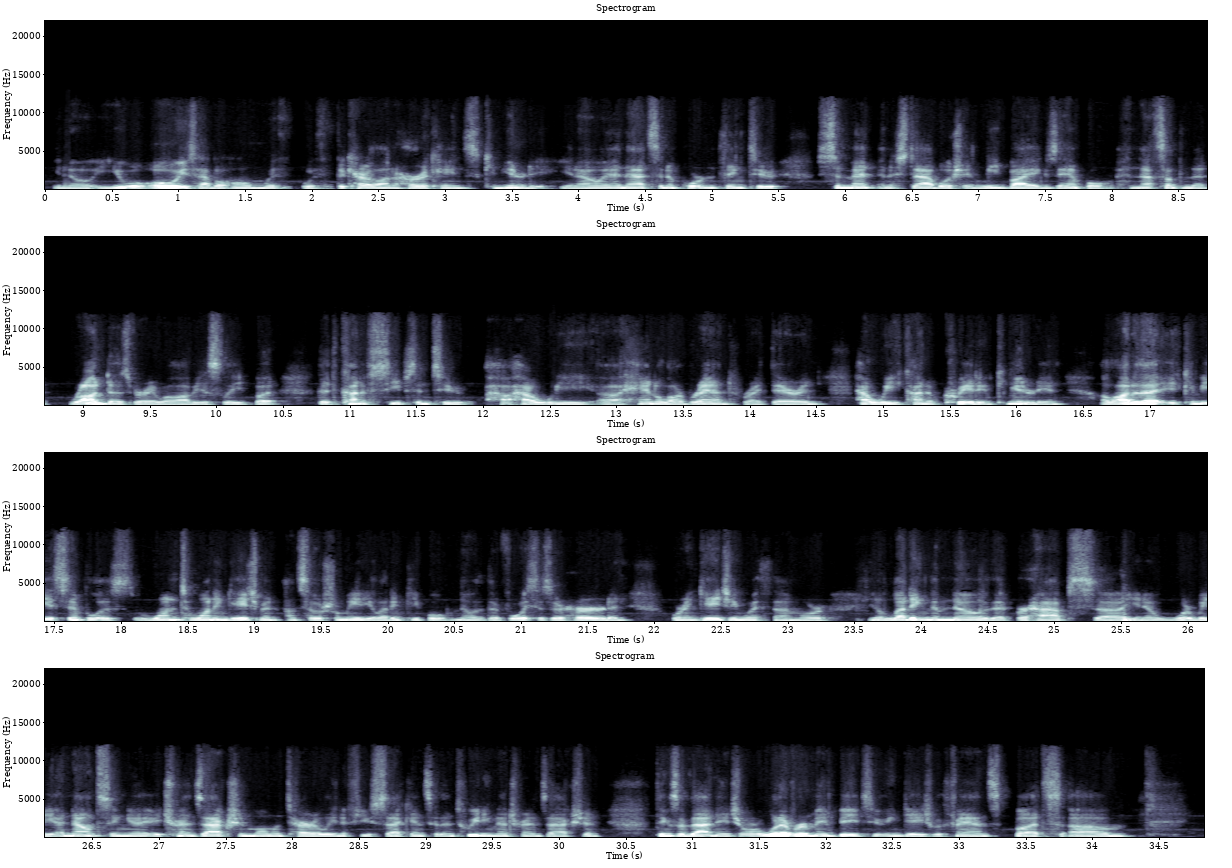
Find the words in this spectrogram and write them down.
you know you will always have a home with with the carolina hurricanes community you know and that's an important thing to cement and establish and lead by example. And that's something that rod does very well obviously but that kind of seeps into how, how we uh, handle our brand right there and how we kind of create a community. And a lot of that it can be as simple as one-to-one engagement on social media letting people know that their voices are heard and we're engaging with them or you know letting them know that perhaps uh, you know were be announcing a, a transaction momentarily in a few seconds and then tweeting that transaction things of that nature, or whatever it may be to engage with fans. But um,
